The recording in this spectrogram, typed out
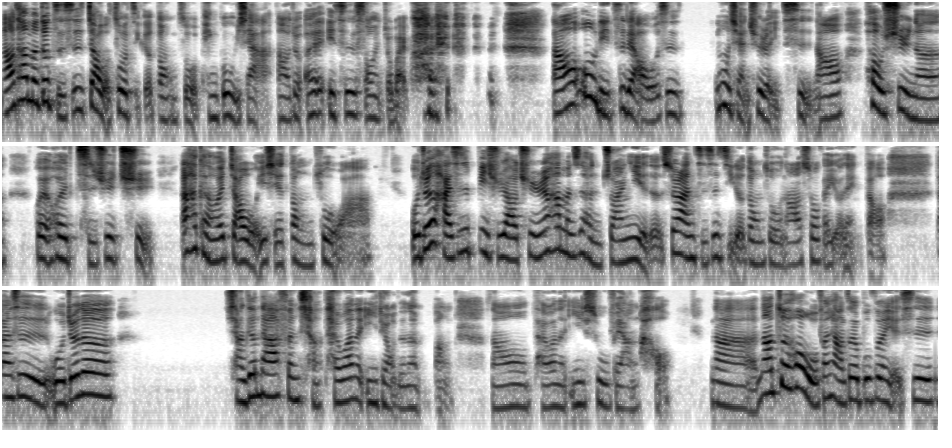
然后他们就只是叫我做几个动作，评估一下，然后就哎一次收你九百块。然后物理治疗我是目前去了一次，然后后续呢会会持续去，那他可能会教我一些动作啊。我觉得还是必须要去，因为他们是很专业的。虽然只是几个动作，然后收费有点高，但是我觉得想跟大家分享，台湾的医疗真的很棒，然后台湾的医术非常好。那那最后我分享这个部分，也是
